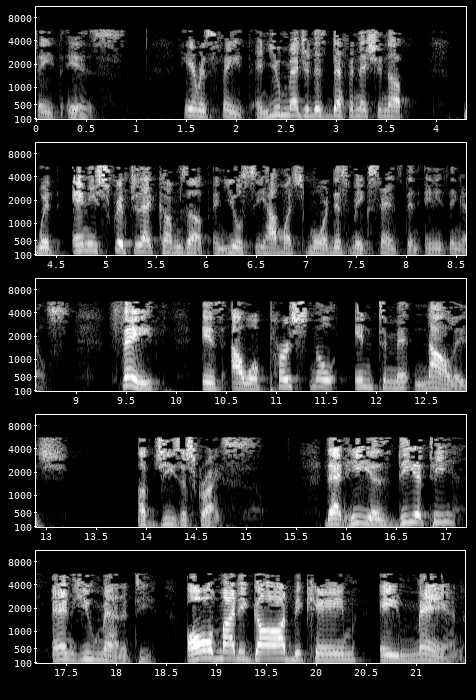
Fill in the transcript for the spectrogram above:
faith is. Here is faith. And you measure this definition up with any scripture that comes up, and you'll see how much more this makes sense than anything else. Faith is our personal, intimate knowledge of Jesus Christ. That he is deity and humanity. Almighty God became a man,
